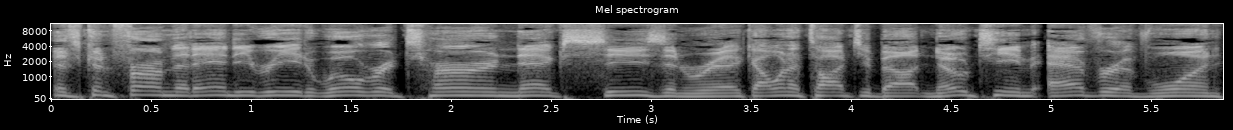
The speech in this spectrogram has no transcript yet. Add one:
It's confirmed that Andy Reid will return next season, Rick. I want to talk to you about no team ever have won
